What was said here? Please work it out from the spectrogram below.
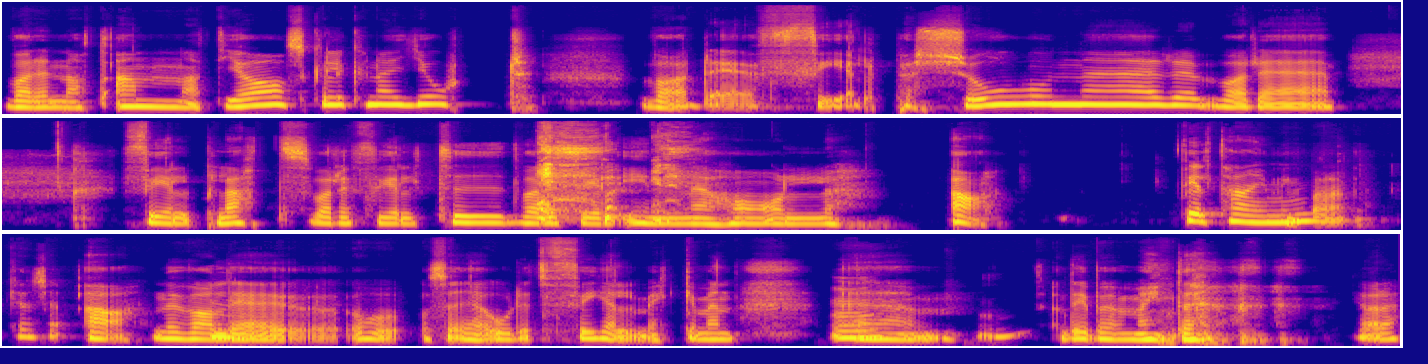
Var det något annat jag skulle kunna gjort? Var det fel personer? Var det fel plats? Var det fel tid? Var det fel innehåll? Ja, Fel timing bara, kanske. ja nu valde jag ju att, säga ordet fel mycket. Men Mm. Ehm, det behöver man inte göra.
